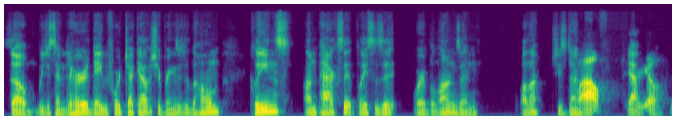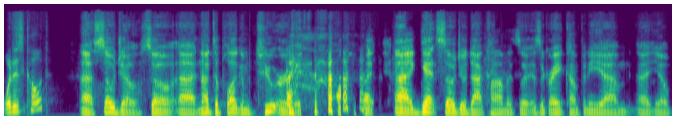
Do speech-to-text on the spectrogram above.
so we just send it to her a day before checkout. She brings it to the home, cleans, unpacks it, places it where it belongs, and voila, she's done. Wow. Yeah. There we go. What is it called? Uh, Sojo. So uh, not to plug them too early, but uh, getsojo.com. It's a it's a great company. Um, uh, you know,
